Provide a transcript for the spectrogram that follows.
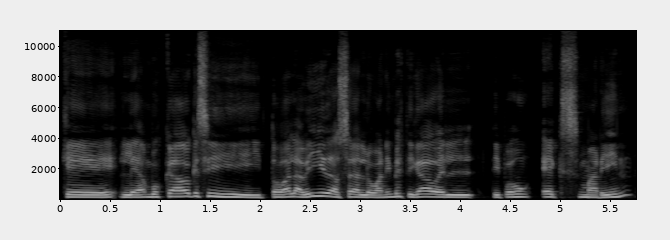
que le han buscado que si toda la vida, o sea, lo han investigado, el tipo es un ex marín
